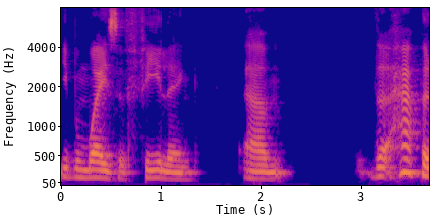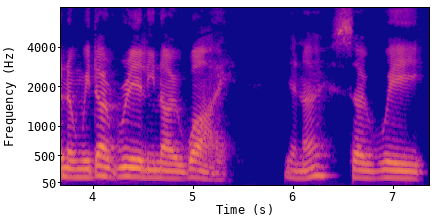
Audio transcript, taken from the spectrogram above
even ways of feeling um, that happen, and we don't really know why. You know, so we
